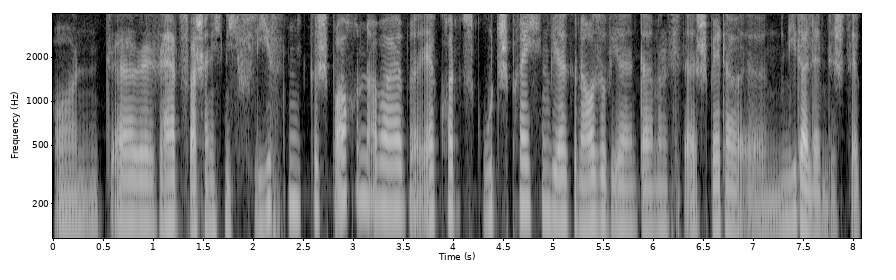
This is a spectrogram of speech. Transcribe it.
Und äh, er hat es wahrscheinlich nicht fließend gesprochen, aber er konnte es gut sprechen, wie er genauso wie er damals äh, später äh, Niederländisch sehr,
